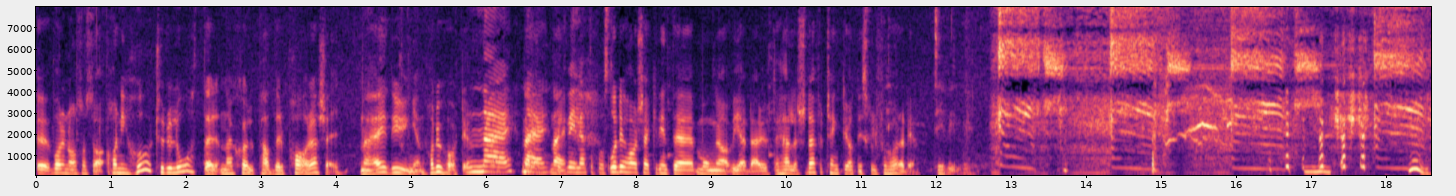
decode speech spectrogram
eh, var det någon som sa, har ni hört hur det låter när sköldpaddor parar sig? Nej, det är ju ingen. Har du hört det? Nej, nej, det vill jag inte påstå. Och det har säkert inte många av er där ute heller. Så därför tänkte jag att ni skulle få höra det. Det vill vi. Gud.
